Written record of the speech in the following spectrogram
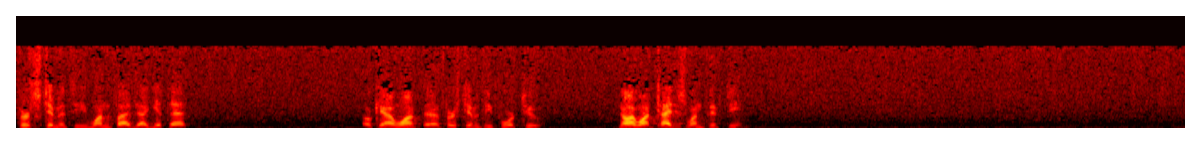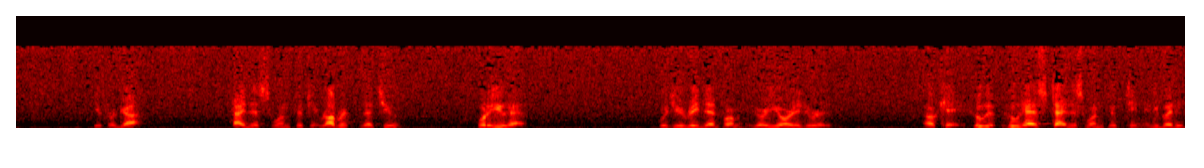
1 Timothy 1 5, did I get that? Okay, I want uh, 1 Timothy 4 2. No, I want Titus 1.15. You forgot. Titus 1.15. Robert, is that you? What do you have? Would you read that for me? Or you already read it? Okay. Who, who has Titus 1.15? Anybody?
